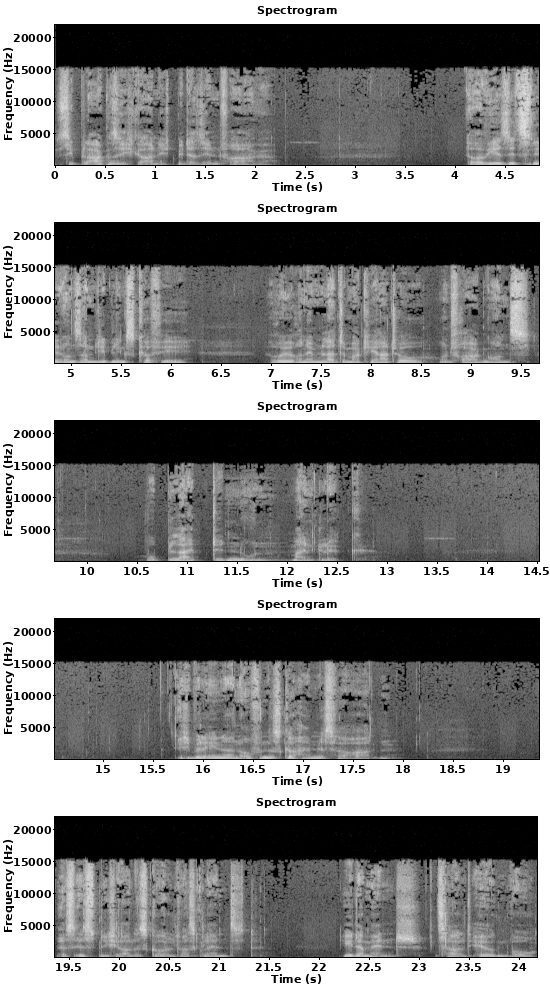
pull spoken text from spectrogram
sie plagen sich gar nicht mit der Sinnfrage. Aber wir sitzen in unserem Lieblingscafé, rühren im Latte Macchiato und fragen uns, wo bleibt denn nun mein Glück? Ich will Ihnen ein offenes Geheimnis verraten. Es ist nicht alles Gold, was glänzt. Jeder Mensch zahlt irgendwo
